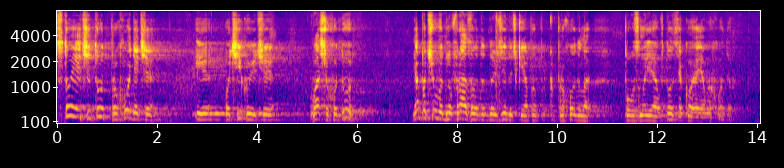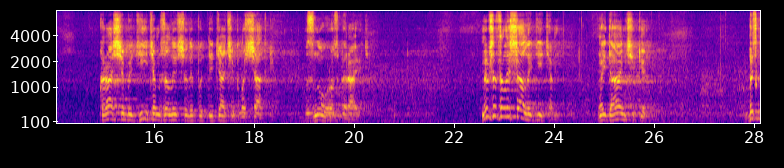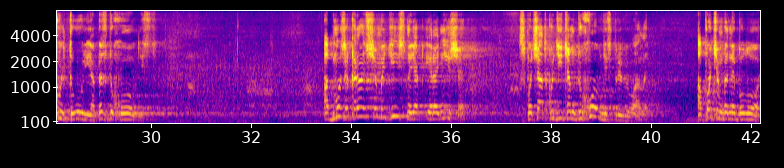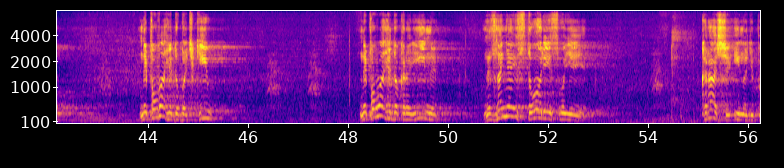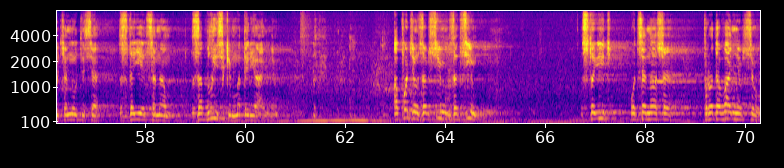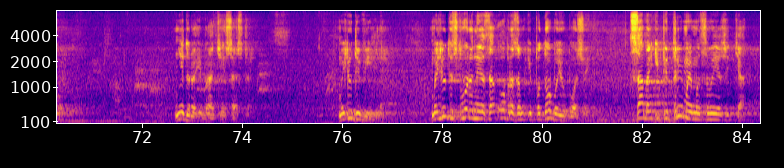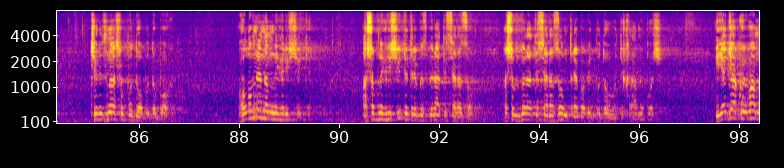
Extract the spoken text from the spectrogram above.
Стоячи тут, проходячи і очікуючи вашу ходу, я почув одну фразу від одної жіночки, я проходила повз моє авто, з якого я виходив. Краще би дітям залишили дитячі площадки, знов розбирають. Ми вже залишали дітям майданчики, безкультур'я, бездуховність. А може краще ми дійсно, як і раніше, спочатку дітям духовність прививали, а потім би не було неповаги до батьків, неповаги до країни, незнання історії своєї. Краще іноді потягнутися, здається нам, за близьким матеріальним. А потім за всім за цим стоїть оце наше продавання всього. Ні, дорогі браті і сестри. Ми люди вільні. Ми люди створені за образом і подобою Божою. Саме і підтримуємо своє життя через нашу подобу до Бога. Головне нам не грішити. А щоб не грішити, треба збиратися разом. А щоб збиратися разом, треба відбудовувати храми Божі. І я дякую вам.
